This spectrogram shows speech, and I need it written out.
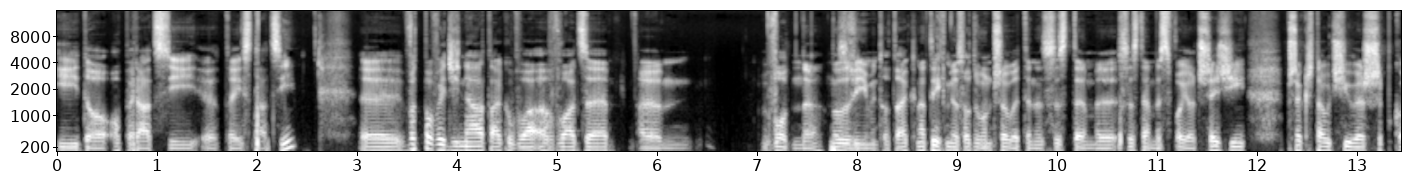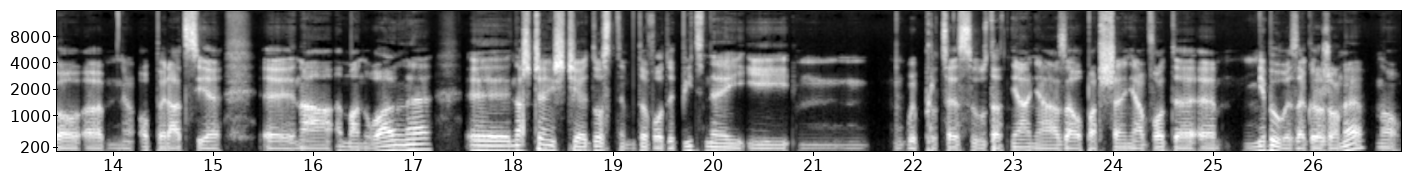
i do operacji E, tej stacji. E, w odpowiedzi na atak władze wodne, nazwijmy to tak, natychmiast odłączyły ten system, systemy swoje od sieci, przekształciły szybko operacje e, na manualne. Na szczęście dostęp do wody pitnej i mm, jakby procesy uzdatniania, zaopatrzenia w wodę nie były zagrożone. No,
